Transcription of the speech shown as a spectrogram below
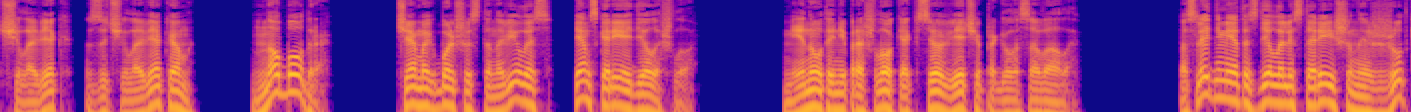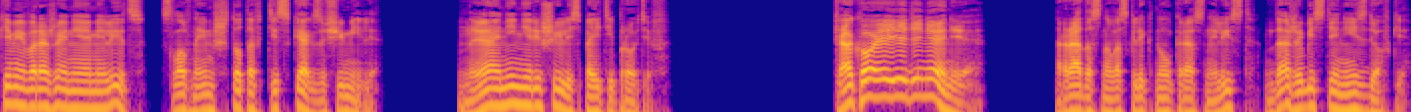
Человек за человеком, но бодро. Чем их больше становилось, тем скорее дело шло. Минуты не прошло, как все вече проголосовало. Последними это сделали старейшины с жуткими выражениями лиц, словно им что-то в тисках защемили. Но и они не решились пойти против. «Какое единение!» Радостно воскликнул Красный Лист, даже без тени издевки.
